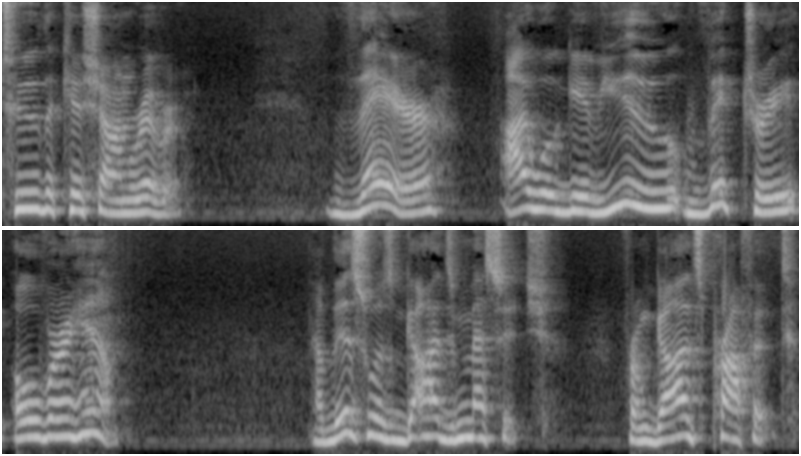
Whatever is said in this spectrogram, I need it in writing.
to the Kishon River. There I will give you victory over him. Now, this was God's message from God's prophet,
